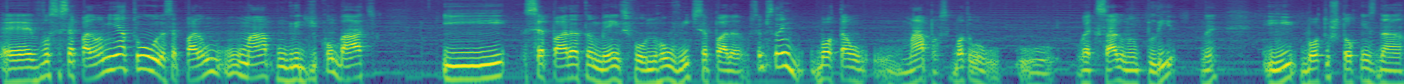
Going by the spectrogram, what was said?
é, você separa uma miniatura, separa um, um, mapa, um grid de combate e separa também, se for no Roll20, separa. Você não precisa nem botar um, um mapa, você bota o, o, o hexágono, amplia, né? E bota os tokens da,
